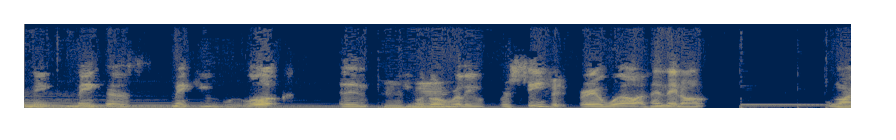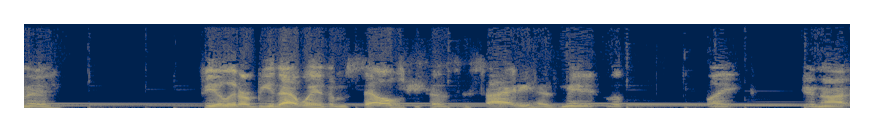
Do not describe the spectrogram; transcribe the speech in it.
make make us make you look, and people don't Mhm. really receive it very well, and then they don't want to feel it or be that way themselves because society has made it look like you're not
